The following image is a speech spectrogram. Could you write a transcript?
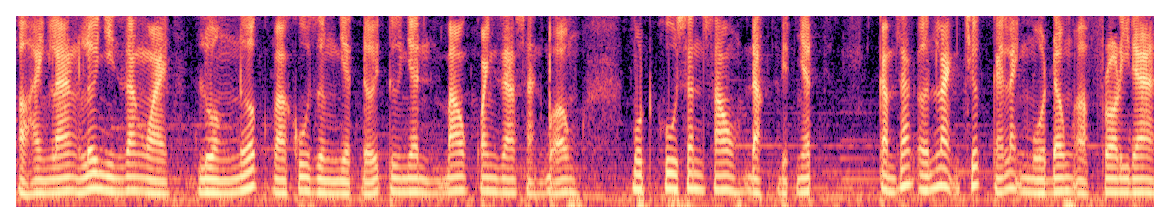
ở hành lang lơi nhìn ra ngoài luồng nước và khu rừng nhiệt đới tư nhân bao quanh gia sản của ông. Một khu sân sau đặc biệt nhất. Cảm giác ớn lạnh trước cái lạnh mùa đông ở Florida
